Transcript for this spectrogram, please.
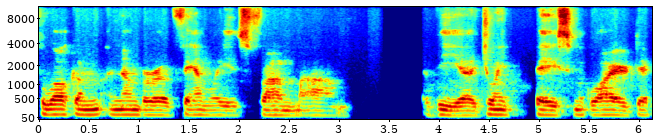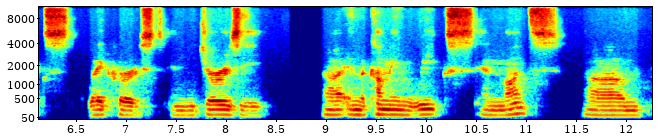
to welcome a number of families from um, the uh, Joint Base McGuire-Dix Lakehurst in New Jersey uh, in the coming weeks and months. Um,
